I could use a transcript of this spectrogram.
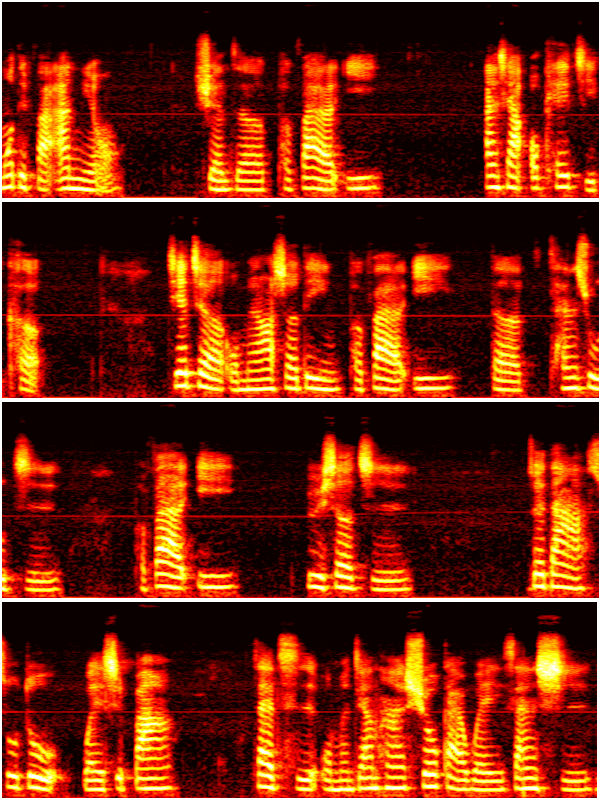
Modify 按钮，选择 Profile 一，按下 OK 即可。接着我们要设定 Profile 一的参数值，Profile 一预设值最大速度为十八，在此我们将它修改为三十。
